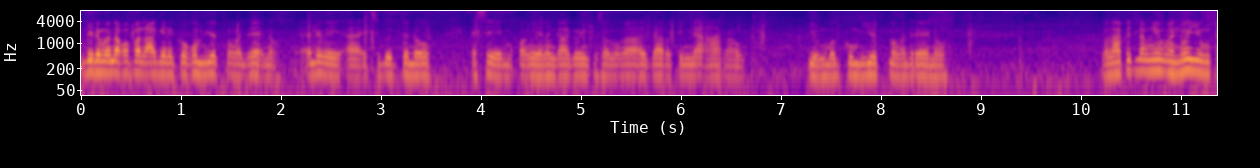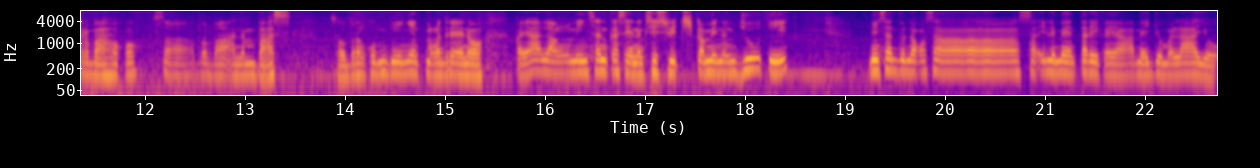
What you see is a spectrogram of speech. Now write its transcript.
Hindi naman ako palagi nagko-commute mga dre, no. Anyway, ah, it's good to know kasi mukhang yan ang gagawin ko sa mga darating na araw. Yung mag-commute mga dre, no. Malapit lang yung ano, yung trabaho ko sa babaan ng bus. Sobrang convenient mga dre, no. Kaya lang minsan kasi nagsiswitch kami ng duty. Minsan doon ako sa sa elementary kaya medyo malayo.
